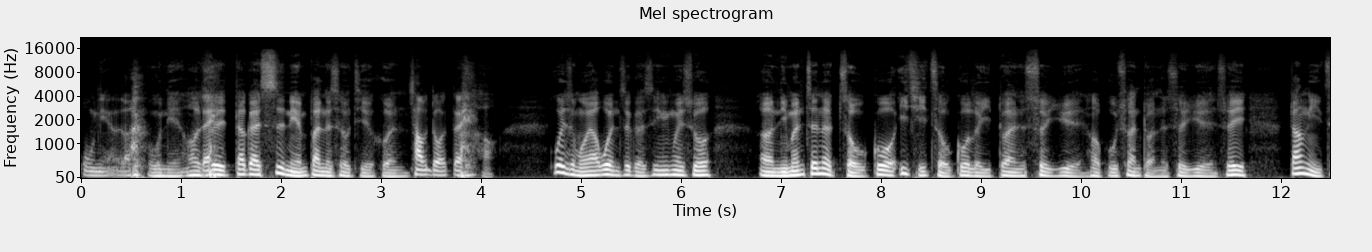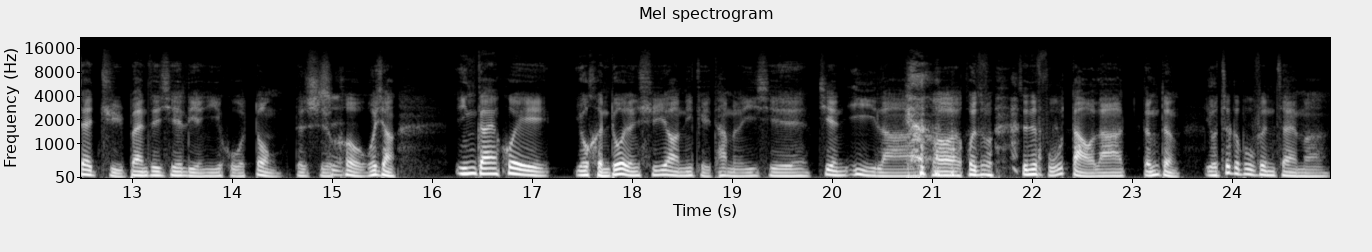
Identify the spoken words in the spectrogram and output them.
五年了，五年哦，所以大概四年半的时候结婚，差不多对。好，为什么要问这个？是因为说，呃，你们真的走过一起走过了一段岁月，哈，不算短的岁月。所以，当你在举办这些联谊活动的时候，我想应该会有很多人需要你给他们的一些建议啦，呃，或者说甚至辅导啦等等，有这个部分在吗？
